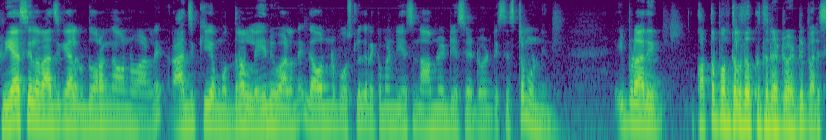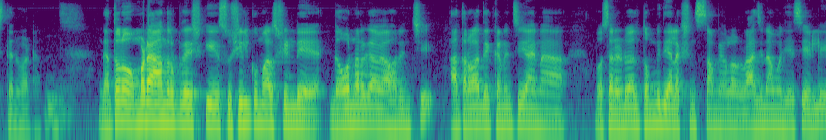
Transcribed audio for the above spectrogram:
క్రియాశీల రాజకీయాలకు దూరంగా ఉన్న వాళ్ళని రాజకీయ ముద్ర లేని వాళ్ళని గవర్నర్ పోస్టులకు రికమెండ్ చేసి నామినేట్ చేసేటువంటి సిస్టమ్ ఉండింది. ఇప్పుడు అది కొత్త పొంతలు దొక్కుతున్నటువంటి పరిస్థితి అనమాట గతంలో ఉమ్మడి ఆంధ్రప్రదేశ్కి సుశీల్ కుమార్ షిండే గవర్నర్గా వ్యవహరించి ఆ తర్వాత ఇక్కడి నుంచి ఆయన బహుశా రెండు వేల తొమ్మిది ఎలక్షన్స్ సమయంలో రాజీనామా చేసి వెళ్ళి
